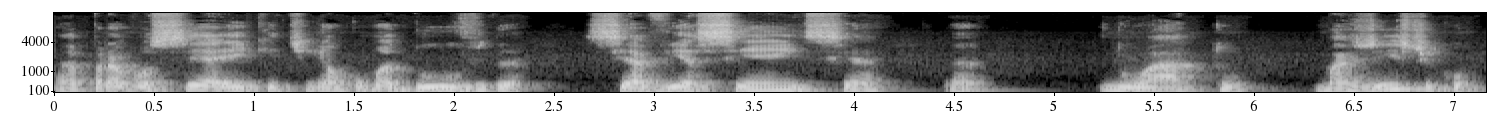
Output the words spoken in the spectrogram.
ah, para você aí que tinha alguma dúvida se havia ciência ah, no ato magístico,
